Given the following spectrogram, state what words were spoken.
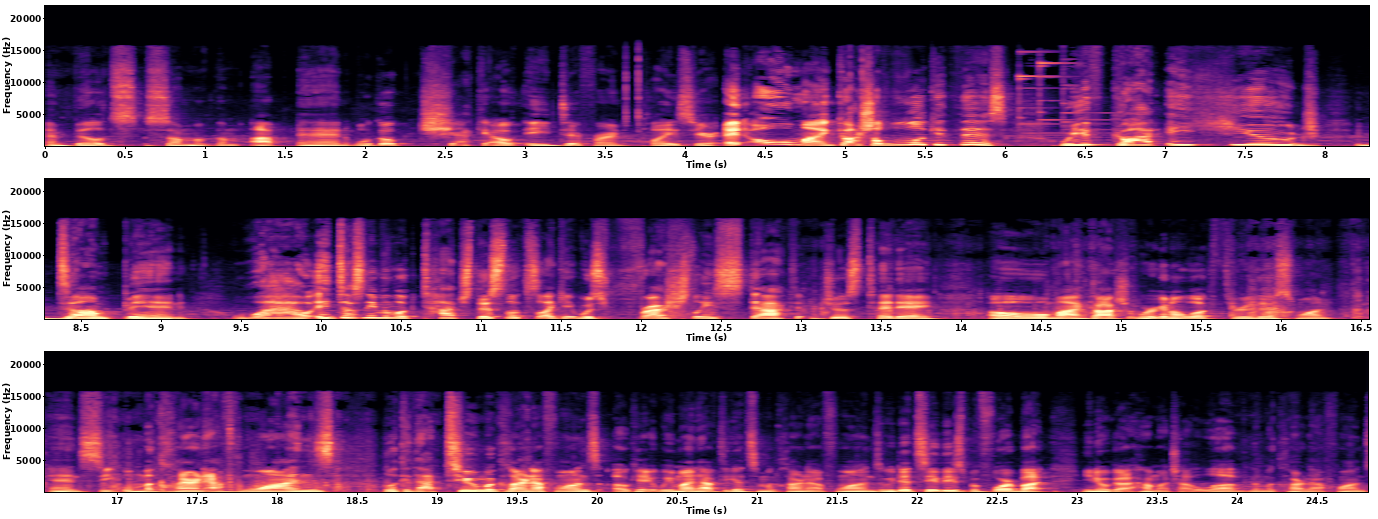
and build some of them up. And we'll go check out a different place here. And oh my gosh, look at this. We've got a huge dump bin. Wow, it doesn't even look touched. This looks like it was freshly stacked just today. Oh my gosh, we're gonna look through this one and see. Oh, McLaren F1s. Look at that, two McLaren F1s. Okay, we might have to get some McLaren F1s. We did see these before, but you know how much I love the McLaren F1s.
